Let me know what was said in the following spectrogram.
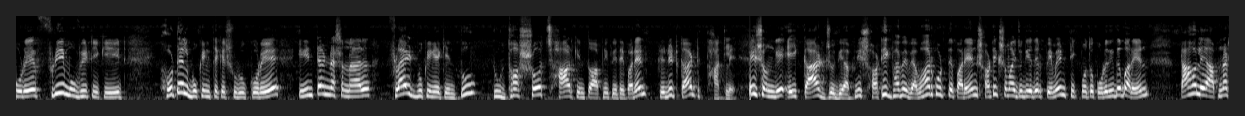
করে free movie ticket hotel booking থেকে শুরু করে ইন্টারন্যাশনাল ফ্লাইট বুকিংয়ে কিন্তু দুর্ধর্ষ ছাড় কিন্তু আপনি পেতে পারেন ক্রেডিট কার্ড থাকলে। এই সঙ্গে এই কার্ড যদি আপনি সঠিকভাবে ব্যবহার করতে পারেন, সঠিক সময় যদি এদের পেমেন্ট ঠিকমতো করে দিতে পারেন, তাহলে আপনার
